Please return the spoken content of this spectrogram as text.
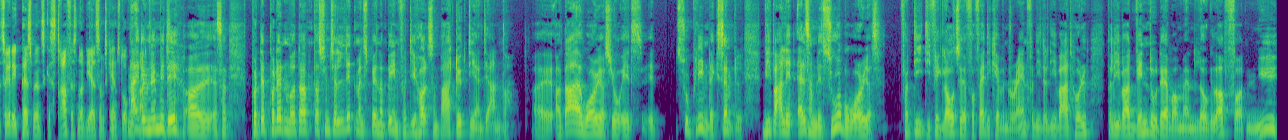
så kan det ikke passe, at man skal straffes, når de alle sammen skal have en stor Nej, det kontrakt. er jo nemlig det, og altså, på, den, på den måde, der, der synes jeg lidt, man spænder ben for de hold, som bare er dygtigere end de andre. Øh, og der er Warriors jo et, et sublimt eksempel. Vi er bare lidt, alle sammen lidt sure på Warriors, fordi de fik lov til at få fat i Kevin Durant, fordi der lige var et hul, der lige var et vindue der, hvor man lukkede op for den nye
